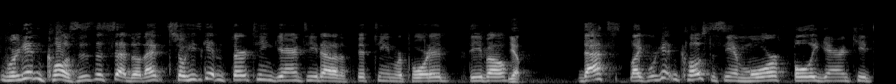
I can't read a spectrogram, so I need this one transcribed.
We're getting close. This is the set though. That so he's getting 13 guaranteed out of the 15 reported. Debo. Yep. That's like we're getting close to seeing more fully guaranteed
